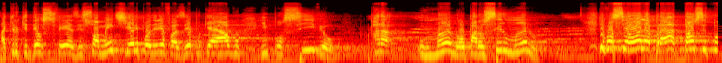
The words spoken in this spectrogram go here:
aquilo que Deus fez e somente Ele poderia fazer, porque é algo impossível para o humano ou para o ser humano. E você olha para tal situação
